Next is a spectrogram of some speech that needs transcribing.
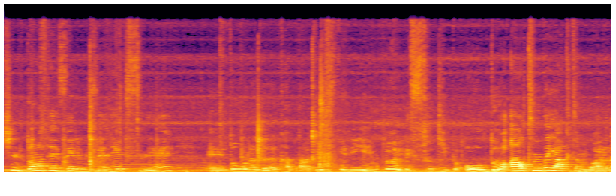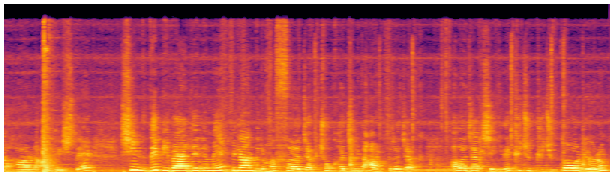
Şimdi domateslerimizin hepsini e, doğradık. Hatta göstereyim. Böyle su gibi oldu. Altını da yaktım bu arada harlı ateşte. Şimdi de biberlerimi blenderıma sığacak, çok hacmini arttıracak, alacak şekilde küçük küçük doğruyorum.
